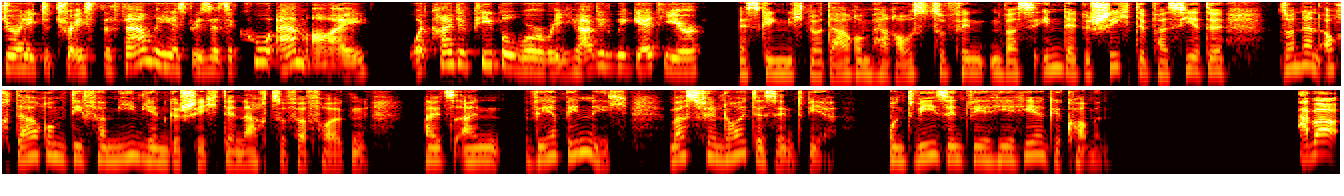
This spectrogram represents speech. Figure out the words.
journey to trace the family histories. It's like, who am I? What kind of people were we? How did we get here? Es ging nicht nur darum herauszufinden, was in der Geschichte passierte, sondern auch darum, die Familiengeschichte nachzuverfolgen, als ein Wer bin ich? Was für Leute sind wir? Und wie sind wir hierher gekommen? Aber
